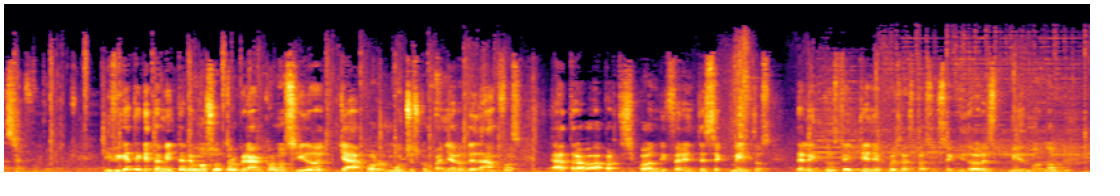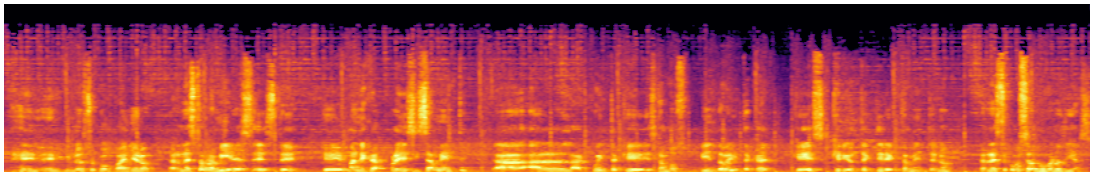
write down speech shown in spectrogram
hacia el futuro. Y fíjate que también tenemos otro gran conocido ya por muchos compañeros de Danfos, ha, ha, participado en diferentes segmentos de la industria y tiene pues hasta sus seguidores mismos, ¿no? Nuestro compañero Ernesto Ramírez, este, que maneja precisamente a, la cuenta que estamos viendo ahorita, que, es Criotec directamente, ¿no? Ernesto, ¿cómo estás? Muy buenos días.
